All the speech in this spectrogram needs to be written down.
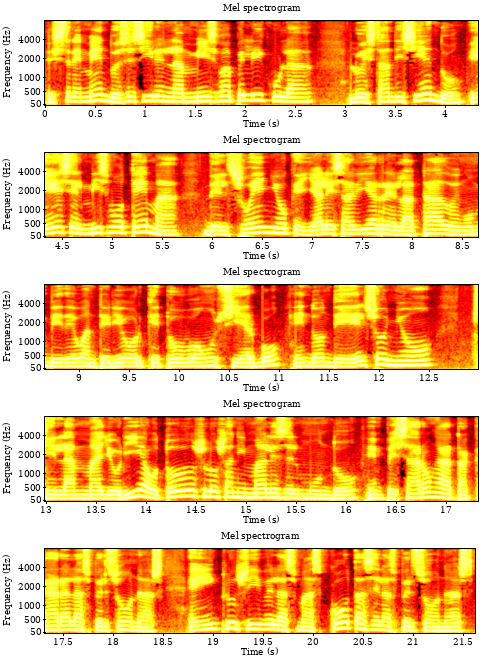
Es tremendo, es decir, en la misma película lo están diciendo. Es el mismo tema del sueño que ya les había relatado en un video anterior que tuvo un siervo en donde él soñó que la mayoría o todos los animales del mundo empezaron a atacar a las personas e inclusive las mascotas de las personas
